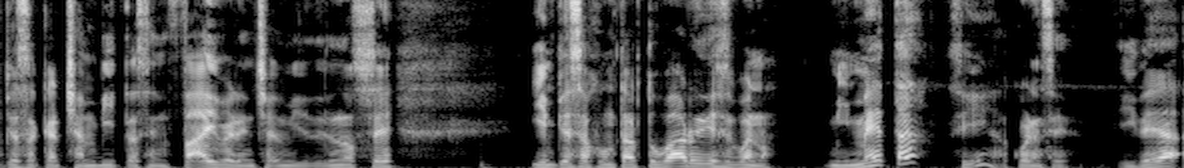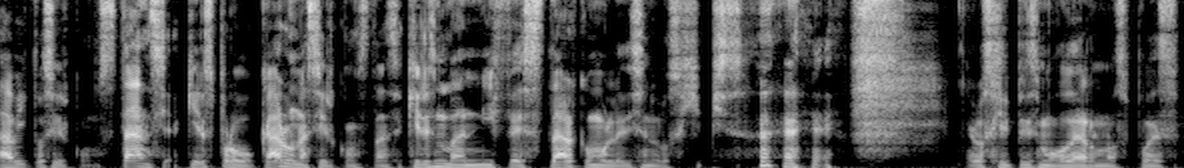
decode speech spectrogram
Empiezas a sacar chambitas en Fiverr, en no sé, y empiezas a juntar tu barro y dices, bueno, mi meta, ¿sí? Acuérdense, idea, hábito, circunstancia. Quieres provocar una circunstancia, quieres manifestar, como le dicen los hippies. los hippies modernos, pues.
